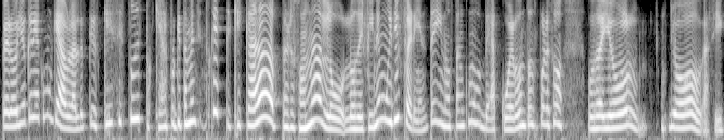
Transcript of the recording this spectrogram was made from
Pero yo quería como que hablarles que qué es esto de estoquear, porque también siento que, que cada persona lo, lo define muy diferente y no están como de acuerdo, entonces por eso, o sea, yo yo así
